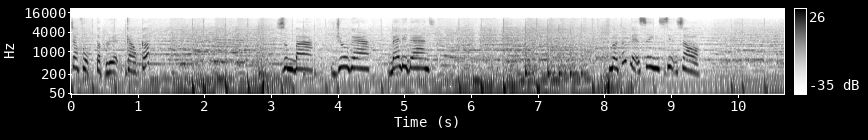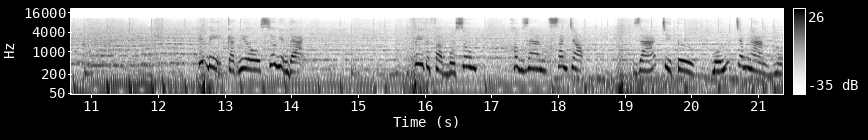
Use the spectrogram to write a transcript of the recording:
Trang phục tập luyện cao cấp. Zumba, Yoga, Belly Dance. Nội thất vệ sinh xịn sò Thiết bị cardio siêu hiện đại. Phi thực phẩm bổ sung, Không gian sang trọng, Giá chỉ từ 400 ngàn một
